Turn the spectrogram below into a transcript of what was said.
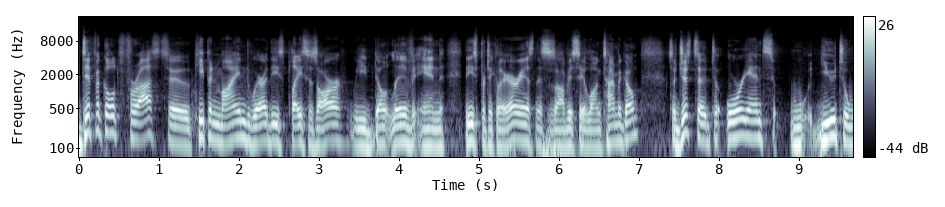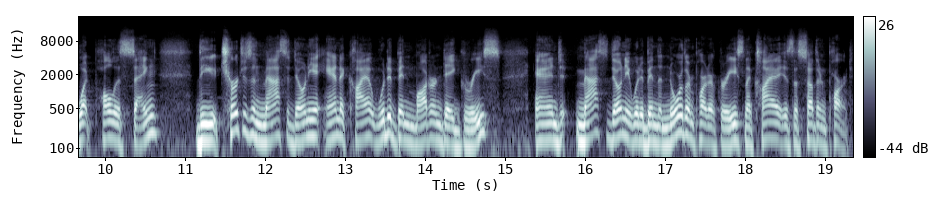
difficult for us to keep in mind where these places are. We don't live in these particular areas, and this is obviously a long time ago. So just to, to orient you to what Paul is saying, the churches in Macedonia and Achaia would have been modern day Greece, and Macedonia would have been the northern part of Greece, and Achaia is the southern part.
